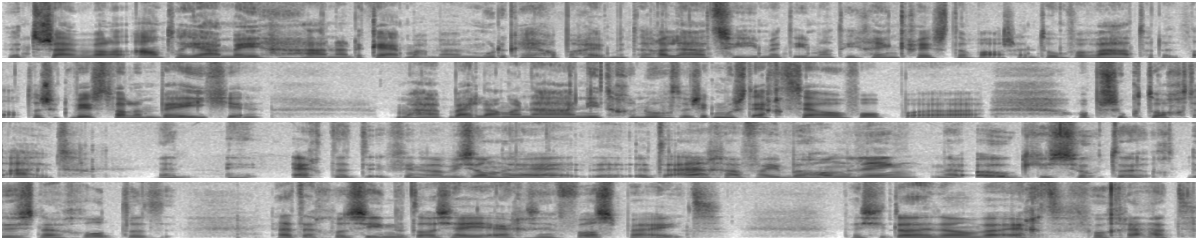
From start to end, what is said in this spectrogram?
Toen zijn we wel een aantal jaar meegegaan naar de kerk. Maar mijn moeder kreeg op een gegeven moment een relatie met iemand die geen christen was. En toen verwaterde dat. Dus ik wist wel een beetje. Maar bij lange na niet genoeg. Dus ik moest echt zelf op, uh, op zoektocht uit. En echt, het, ik vind het wel bijzonder, hè? Het aangaan van je behandeling, maar ook je zoektocht dus naar God. Dat laat echt wel zien dat als jij je ergens in vastbijt, dat je daar dan wel echt voor gaat.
